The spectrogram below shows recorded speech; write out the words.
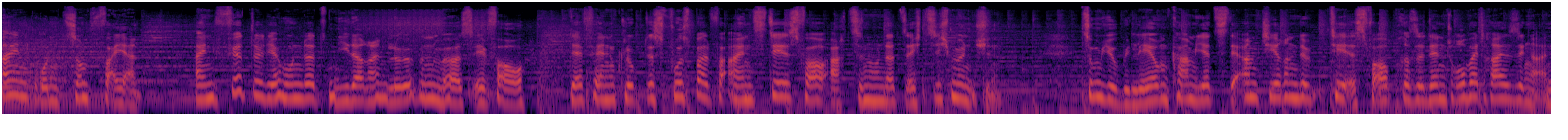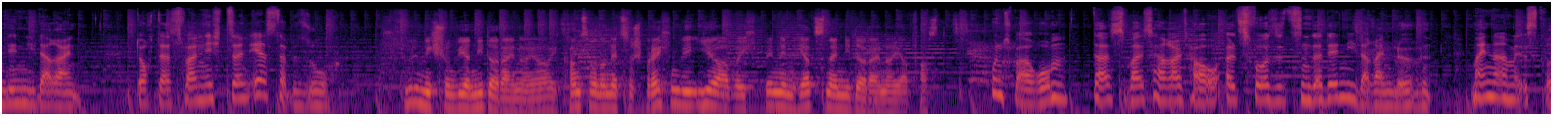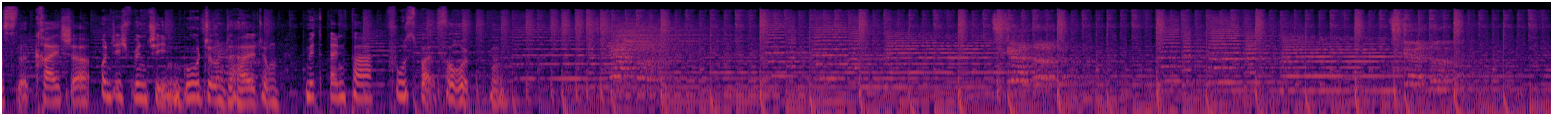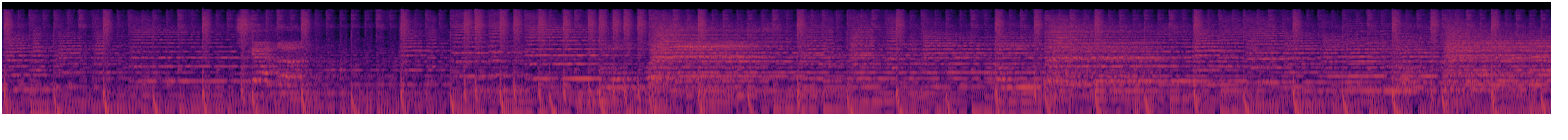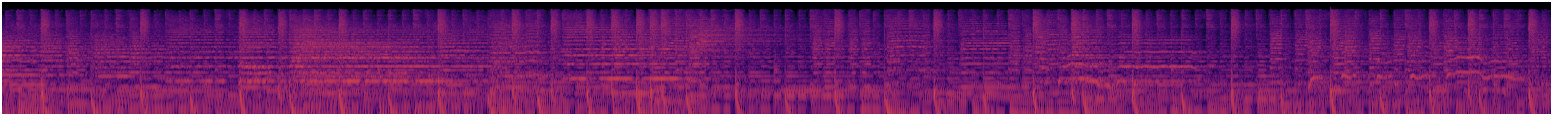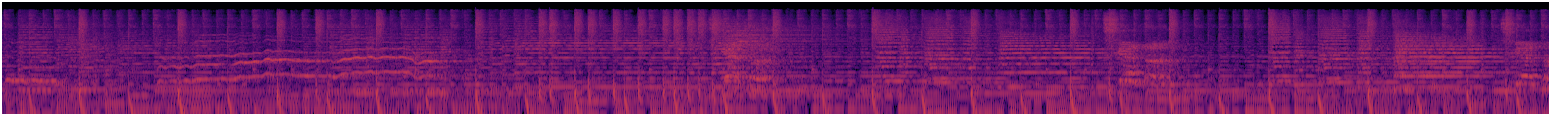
Ein Grund zum Feiern. Ein Vierteljahrhundert Niederrhein-Löwen Mörs e.V., der Fanclub des Fußballvereins TSV 1860 München. Zum Jubiläum kam jetzt der amtierende TSV-Präsident Robert Reisinger an den Niederrhein. Doch das war nicht sein erster Besuch. Ich fühle mich schon wie ein Niederrheiner, ja. Ich kann zwar noch nicht so sprechen wie ihr, aber ich bin im Herzen ein Niederrheiner, ja fast. Und warum? Das weiß Harald Hau als Vorsitzender der Niederrhein-Löwen. Mein Name ist Christel Kreischer und ich wünsche Ihnen gute Unterhaltung mit ein paar Fußballverrückten. together.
